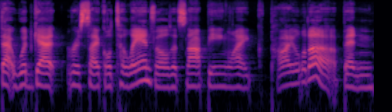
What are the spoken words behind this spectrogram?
that would get recycled to landfills it's not being like piled up. And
